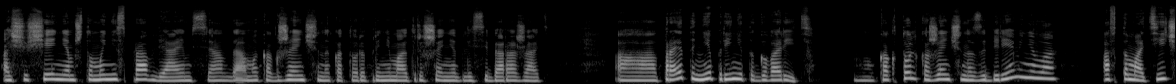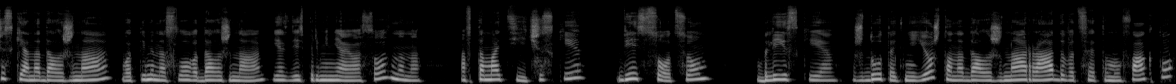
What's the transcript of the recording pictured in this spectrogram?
ощущением, что мы не справляемся, да, мы как женщины, которые принимают решение для себя рожать. А, про это не принято говорить. Как только женщина забеременела, автоматически она должна, вот именно слово «должна», я здесь применяю осознанно, автоматически весь социум, близкие ждут от нее, что она должна радоваться этому факту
